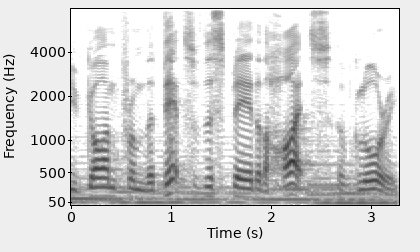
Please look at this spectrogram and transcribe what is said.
you've gone from the depths of despair to the heights of glory.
